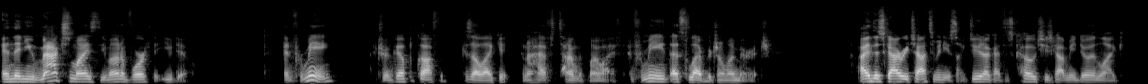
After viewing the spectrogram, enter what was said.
and then you maximize the amount of work that you do. And for me, I drink a cup of coffee because I like it and I have time with my wife. And for me, that's leverage on my marriage. I had this guy reach out to me and he's like, dude, I got this coach. He's got me doing like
